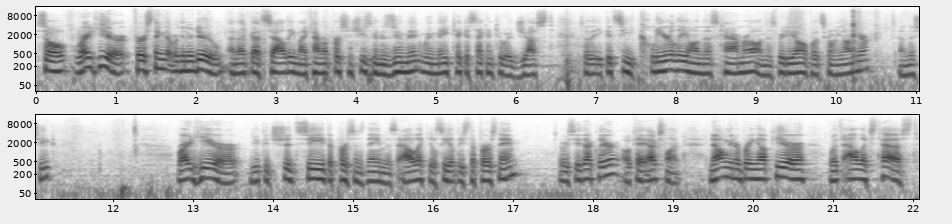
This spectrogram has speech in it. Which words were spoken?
so right here, first thing that we're going to do, and I've got Sally, my camera person, she's going to zoom in. We may take a second to adjust so that you can see clearly on this camera, on this video, of what's going on here on this sheet. Right here, you could, should see the person's name is Alec. You'll see at least the first name. Do we see that clear? Okay, excellent. Now I'm going to bring up here with Alec's test.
